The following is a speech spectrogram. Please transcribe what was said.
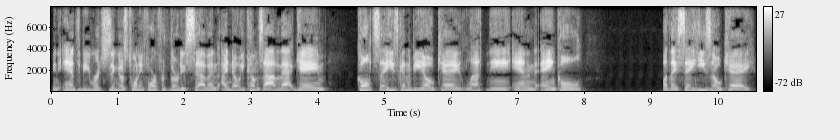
Mean, Anthony Richardson goes 24 for 37. I know he comes out of that game. Colts say he's going to be okay, left knee and an ankle, but they say he's okay.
